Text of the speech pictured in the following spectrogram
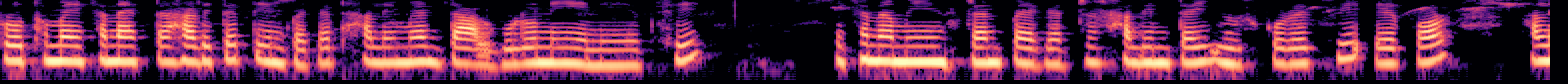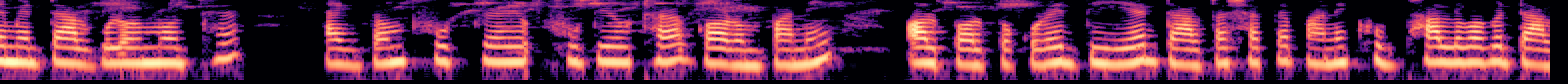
প্রথমে এখানে একটা হাঁড়িতে তিন প্যাকেট হালিমের ডালগুলো নিয়ে নিয়েছি। এখানে আমি ইনস্ট্যান্ট প্যাকেটের হালিমটাই ইউজ করেছি। এরপর হালিমের ডালগুলোর মধ্যে একদম ফুটে ফুটে ওঠা গরম পানি অল্প অল্প করে দিয়ে ডালটার সাথে পানি খুব ভালোভাবে ডাল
